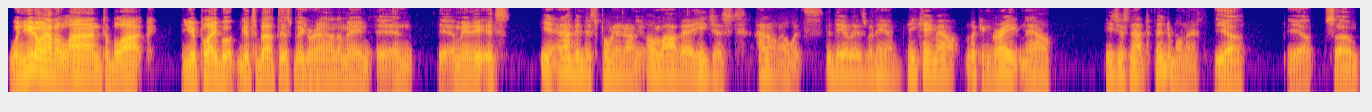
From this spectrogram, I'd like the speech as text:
when you don't have a line to block, your playbook gets about this big around. I mean, and yeah, I mean it, it's Yeah, and I've been disappointed on Yeah. Olave. He just, I don't know what's the deal is with him. He came out looking great. Now he's just not dependable now. yeah, yeah. So,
